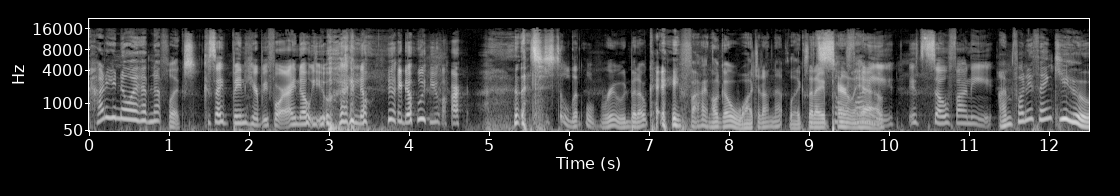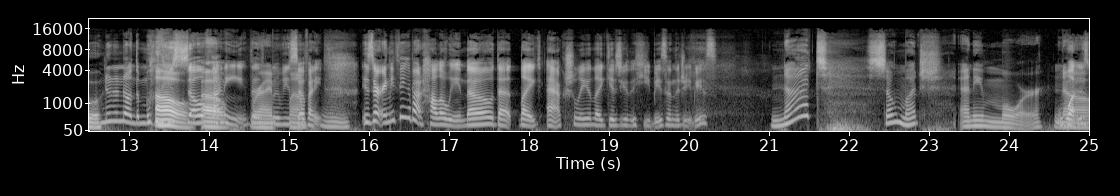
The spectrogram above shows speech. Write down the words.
How do you know I have Netflix? Because I've been here before. I know you. I know. I know who you are. That's just a little rude, but okay, fine. I'll go watch it on Netflix that It's I apparently so have. It's so funny. I'm funny, thank you. No, no, no. The movie's Oh, so oh, funny. The right, movie's well, so funny. mm. Is there anything about Halloween though that like actually like gives you the heebies and the jeebies? Not so much anymore. No. Was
